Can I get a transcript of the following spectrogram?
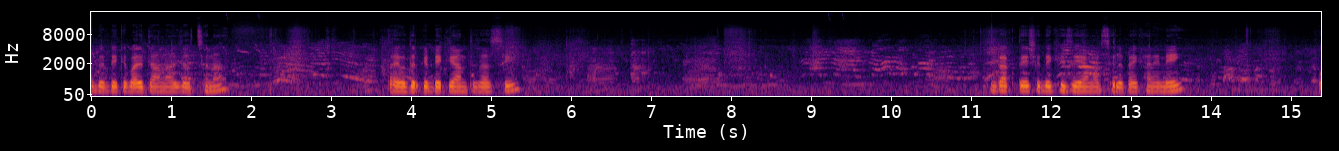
ওদের ডেকে বাড়িতে আনা যাচ্ছে না। তাই ওদেরকে ডেকে আনতে যাচ্ছি। ডাকতে এসে দেখি যে আমার ছেলেটা এখানে নেই। ও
